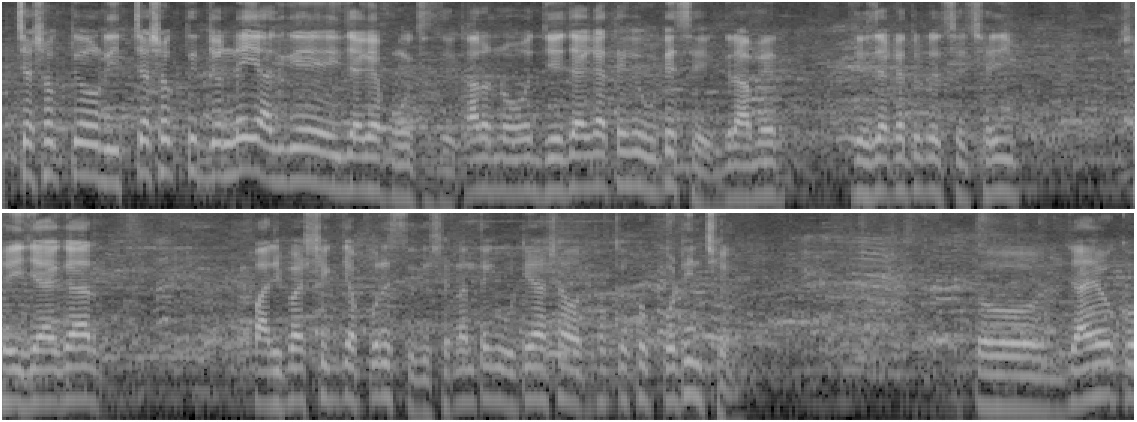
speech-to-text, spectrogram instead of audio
ইচ্ছা শক্তি ওর ইচ্ছা শক্তির জন্যেই আজকে এই জায়গায় পৌঁছেছে। কারণ ও যে জায়গা থেকে উঠেছে, গ্রামের যে জায়গাতে উঠেছে, সেই সেই জায়গার পারিপার্শ্বিক যা পরিস্থিতি, সেখান থেকে উঠে আসা ওর পক্ষে খুব কঠিন ছিল। তো যাই হোক, ও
